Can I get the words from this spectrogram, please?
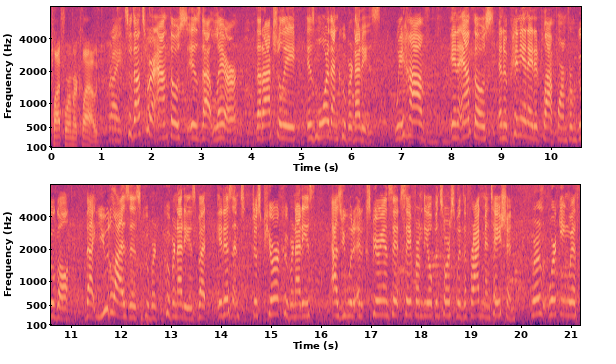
platform or cloud? Right, so that's where Anthos is that layer that actually is more than Kubernetes. We have in Anthos an opinionated platform from Google that utilizes Kuber Kubernetes, but it isn't just pure Kubernetes as you would experience it, say from the open source with the fragmentation. We're working with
